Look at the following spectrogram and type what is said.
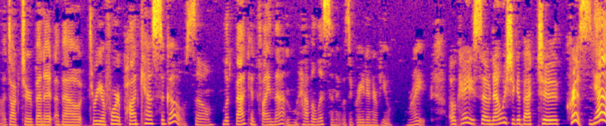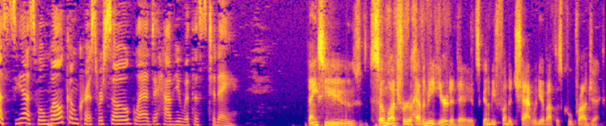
uh, Dr. Bennett about three or four podcasts ago. So look back and find that and have a listen. It was a great interview. Right. Okay, so now we should get back to Chris. Yes, yes. Well, welcome, Chris. We're so glad to have you with us today. Thanks you so much for having me here today. It's going to be fun to chat with you about this cool project.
